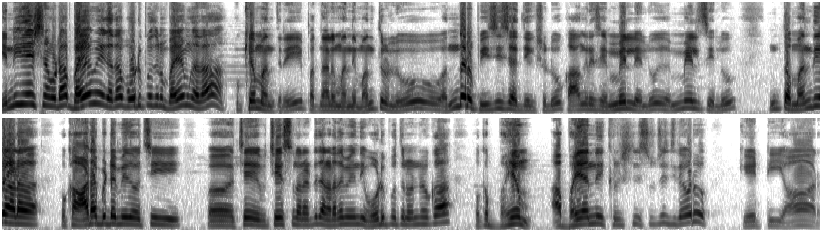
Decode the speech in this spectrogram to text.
ఎన్ని చేసినా కూడా భయమే కదా ఓడిపోతున్న భయం కదా. ముఖ్యమంత్రి పద్నాలుగు మంది మంత్రులు అందరూ పిసిసి అధ్యక్షుడు కాంగ్రెస్ ఎమ్మెల్యేలు ఎమ్మెల్సీలు ఇంతమంది ఆడ ఒక ఆడబిడ్డ మీద వచ్చి చే చేస్తున్నారంటే దాని అర్థమైంది ఓడిపోతున్నారని ఒక ఒక భయం. ఆ భయాన్ని కృష్ణ సృష్టించింది ఎవరు? కేటీఆర్.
